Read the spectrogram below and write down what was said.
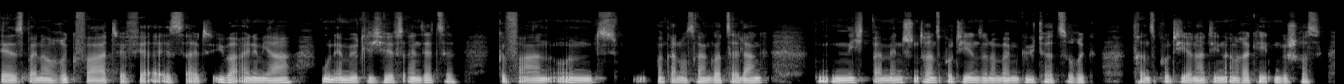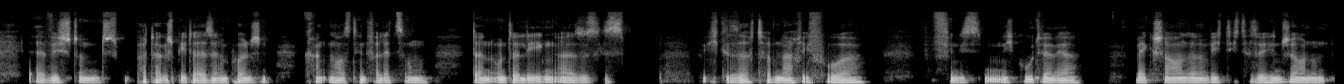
der ist bei einer Rückfahrt, der ist seit über einem Jahr unermüdlich Hilfseinsätze gefahren und man kann auch sagen, Gott sei Dank, nicht beim Menschen transportieren, sondern beim Güter zurück transportieren, hat ihn ein Raketengeschoss erwischt und ein paar Tage später ist er im polnischen Krankenhaus den Verletzungen dann unterlegen. Also es ist, wie ich gesagt habe, nach wie vor finde ich es nicht gut, wenn wir wegschauen, sondern wichtig, dass wir hinschauen und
